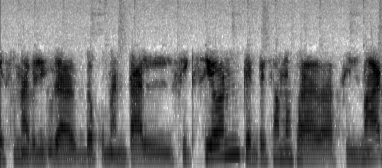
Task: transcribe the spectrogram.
es una película documental ficción que empezamos a filmar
